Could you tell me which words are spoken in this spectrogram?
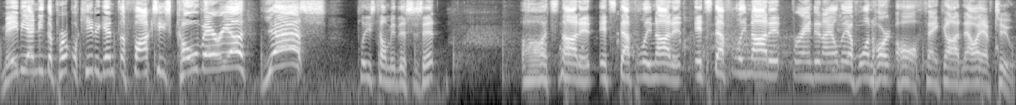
Maybe I need the purple key to get into Foxy's Cove area? Yes. Please tell me this is it. Oh, it's not it. It's definitely not it. It's definitely not it. Brandon, I only have one heart. Oh, thank God. Now I have two.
